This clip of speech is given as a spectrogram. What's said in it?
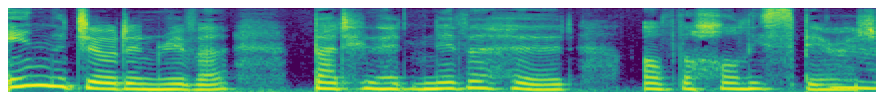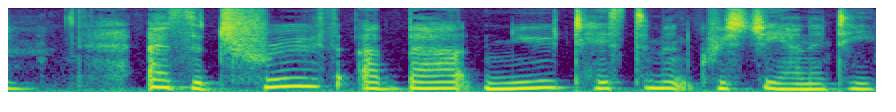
in the Jordan River, but who had never heard of the Holy Spirit. As the truth about New Testament Christianity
